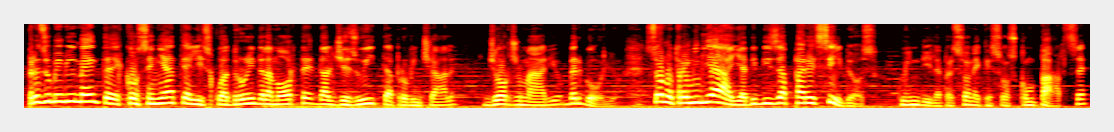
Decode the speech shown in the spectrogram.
presumibilmente consegnate agli squadroni della morte dal gesuita provinciale Giorgio Mario Bergoglio. Sono tra migliaia di desaparecidos quindi le persone che sono scomparse,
